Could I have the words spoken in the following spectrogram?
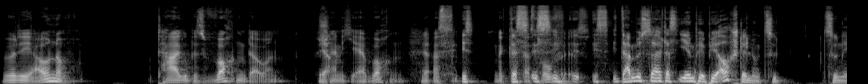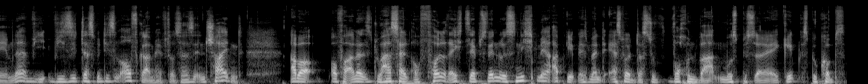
würde ja auch noch Tage bis Wochen dauern. Wahrscheinlich ja. eher Wochen. Ja. Was ist, das ist, ist. ist, da müsste halt das IMPP auch Stellung zu, zu nehmen. Ne? Wie, wie sieht das mit diesem Aufgabenheft aus? Das ist entscheidend. Aber auf der anderen Seite, du hast halt auch voll recht, selbst wenn du es nicht mehr abgibst. Ich meine, erstmal, dass du Wochen warten musst, bis du ein Ergebnis bekommst.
